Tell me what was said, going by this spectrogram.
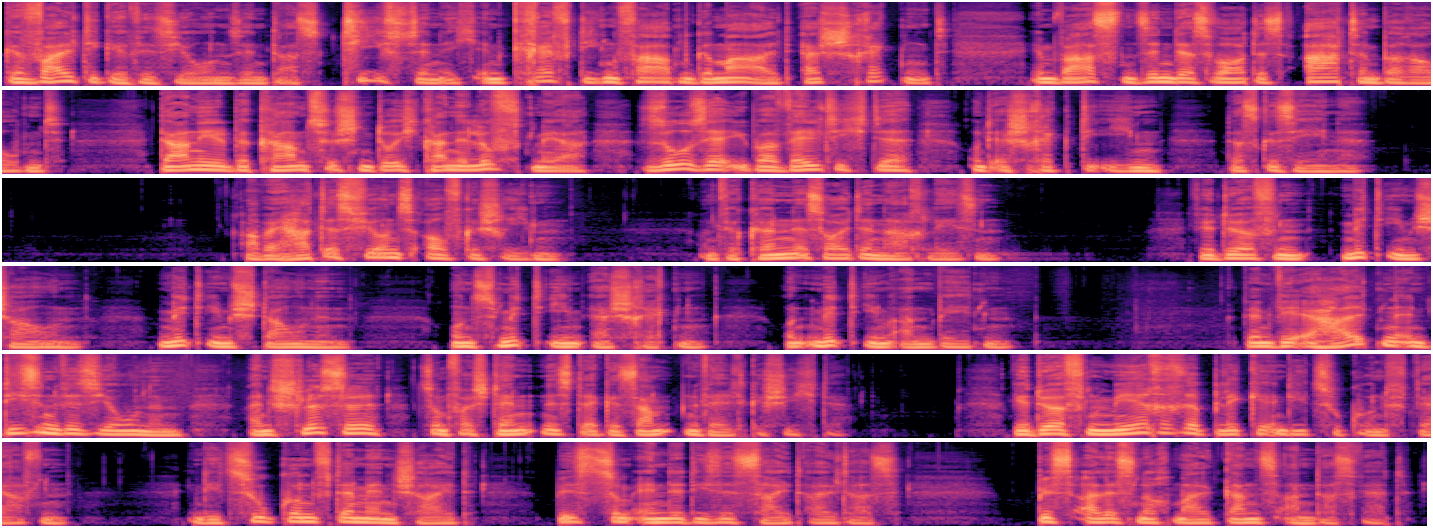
Gewaltige Visionen sind das, tiefsinnig, in kräftigen Farben gemalt, erschreckend, im wahrsten Sinn des Wortes atemberaubend. Daniel bekam zwischendurch keine Luft mehr, so sehr überwältigte und erschreckte ihn das Gesehene. Aber er hat es für uns aufgeschrieben, und wir können es heute nachlesen. Wir dürfen mit ihm schauen, mit ihm staunen, uns mit ihm erschrecken und mit ihm anbeten. Denn wir erhalten in diesen Visionen einen Schlüssel zum Verständnis der gesamten Weltgeschichte. Wir dürfen mehrere Blicke in die Zukunft werfen, in die Zukunft der Menschheit bis zum Ende dieses Zeitalters, bis alles nochmal ganz anders wird.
